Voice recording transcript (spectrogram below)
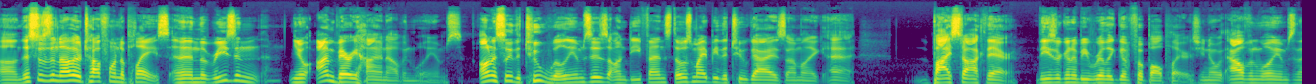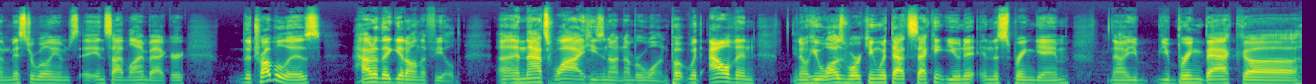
Um, this is another tough one to place, and the reason, you know, I'm very high on Alvin Williams. Honestly, the two Williamses on defense, those might be the two guys I'm like, eh, buy stock there. These are going to be really good football players. You know, with Alvin Williams and then Mister Williams, inside linebacker. The trouble is, how do they get on the field? Uh, and that's why he's not number one. But with Alvin, you know, he was working with that second unit in the spring game. Now you you bring back. Uh,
